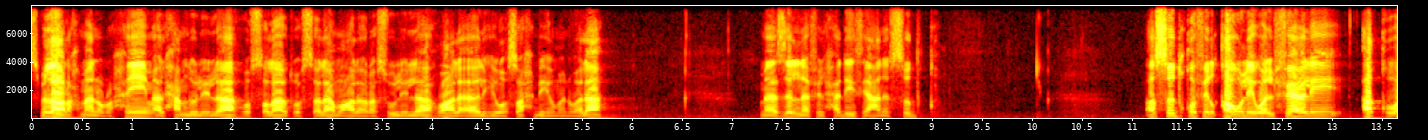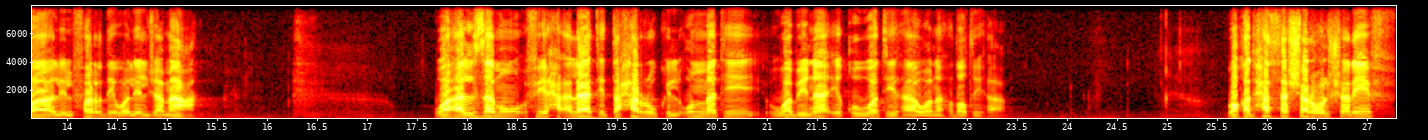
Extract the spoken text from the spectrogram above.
بسم الله الرحمن الرحيم. الحمد لله والصلاة والسلام على رسول الله وعلى آله وصحبه ومن والاه. ما زلنا في الحديث عن الصدق. الصدق في القول والفعل أقوى للفرد وللجماعة. وألزم في حالات تحرك الأمة وبناء قوتها ونهضتها. وقد حث الشرع الشريف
